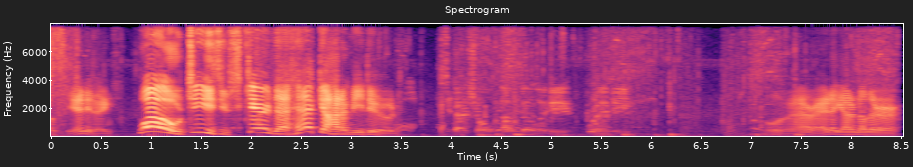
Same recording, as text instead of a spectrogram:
don't see anything. Whoa, jeez, you scared the heck out of me, dude. Special ability ready. Oh, all right, I got another.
